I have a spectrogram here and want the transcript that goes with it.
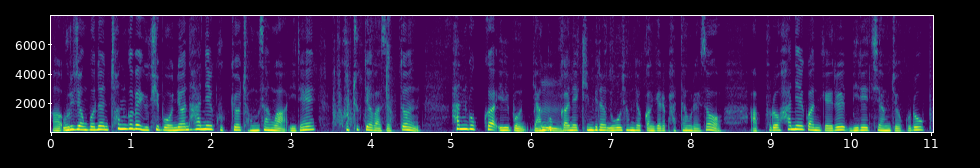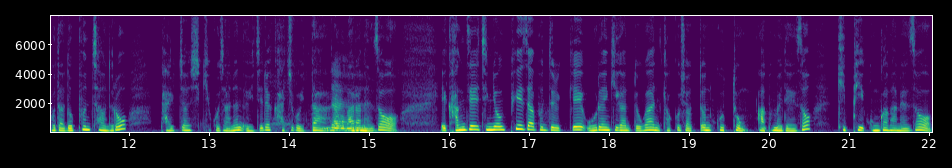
어, 우리 정부는 1965년 한일 국교 정상화 이래 구축되어 왔었던 한국과 일본 양국 음. 간의 긴밀한 우호 협력 관계를 바탕으로 해서 앞으로 한일 관계를 미래지향적으로 보다 높은 차원으로 발전시키고자 하는 의지를 가지고 있다라고 네. 말하면서 이 강제징용 피해자분들께 오랜 기간 동안 겪으셨던 고통, 아픔에 대해서 깊이 공감하면서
